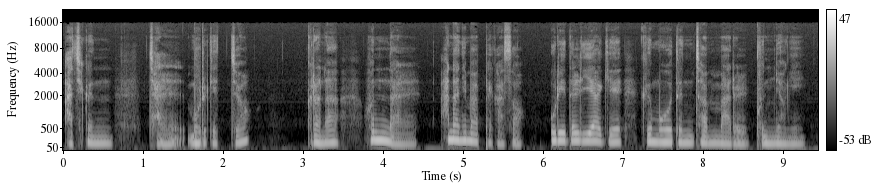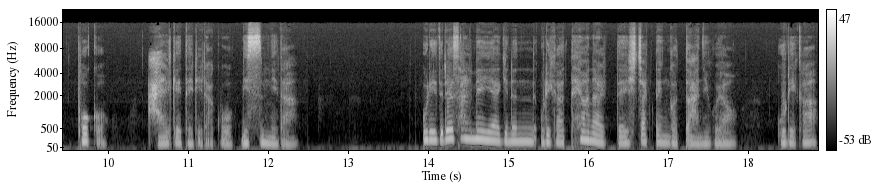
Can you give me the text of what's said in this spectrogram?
아직은 잘 모르겠죠. 그러나 훗날 하나님 앞에 가서 우리들 이야기의 그 모든 전말을 분명히 보고 알게 되리라고 믿습니다. 우리들의 삶의 이야기는 우리가 태어날 때 시작된 것도 아니고요. 우리가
